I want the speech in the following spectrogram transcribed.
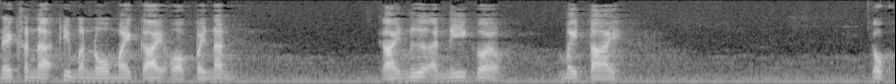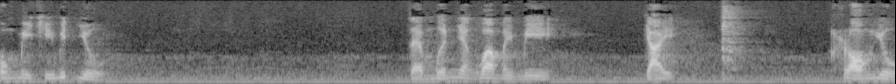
ในขณะที่มโนมัยกายออกไปนั้น กายเนื้ออันนี้ก็ไม่ตาย ก็คงมีชีวิตอยู่ แต่เหมือนอย่างว่าไม่มีใจคลองอยู่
